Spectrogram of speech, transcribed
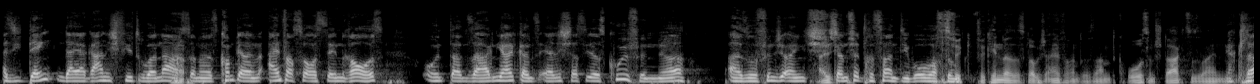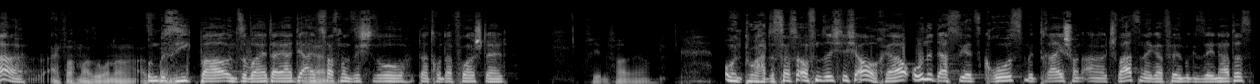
Also die denken da ja gar nicht viel drüber nach, Ja. sondern es kommt ja dann einfach so aus denen raus und dann sagen die halt ganz ehrlich, dass sie das cool finden, ja. Also finde ich eigentlich Also ich- ganz interessant, die Beobachtung. für, für Kinder ist das, glaube ich, einfach interessant, groß und stark zu sein. Ja, klar. Einfach mal so, ne? Also Unbesiegbar und so weiter, ja, die, alles, Ja. was man sich so darunter vorstellt. Mein, auf jeden Fall, ja. Und du hattest das offensichtlich auch, ja, ohne dass du jetzt groß mit drei schon Arnold Schwarzenegger Filme gesehen hattest.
